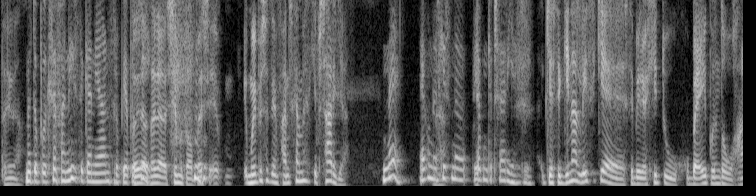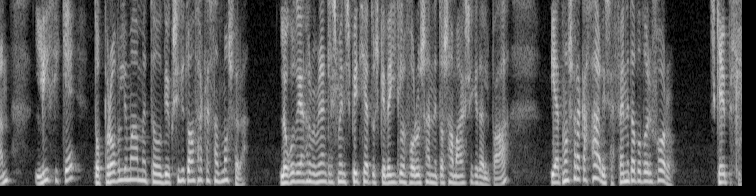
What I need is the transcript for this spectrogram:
Το είδα. Με το που εξαφανίστηκαν οι άνθρωποι από το εκεί; Είδα, το είδα, εσύ μου το πες. Ε, μου είπες ότι εμφανίστηκαν μέχρι και ψάρια. Ναι, έχουν ναι. αρχίσει να βλέπουν και ψάρια εκεί. Και στην Κίνα λύθηκε, στην περιοχή του Χουμπέι, που είναι το Wuhan, λύθηκε το πρόβλημα με το διοξείδιο του άνθρακα στην ατμόσφαιρα. Λόγω ότι οι άνθρωποι μείναν κλεισμένοι σπίτια τους και δεν κυκλοφορούσαν τόσα αμάξια κτλ. Η ατμόσφαιρα καθάρισε, φαίνεται από το δορυφόρο. Σκέψου.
